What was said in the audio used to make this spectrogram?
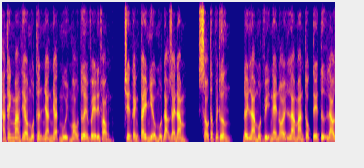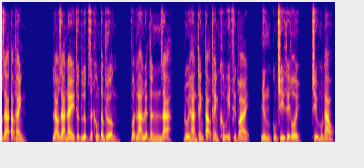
hàn thanh mang theo một thân nhàn nhạt mùi máu tươi về đến phòng, trên cánh tay nhiều một đạo dài năm, sáu tấc vết thương, đây là một vị nghe nói là man tộc tế tự lao giả tạo thành. Lao giả này thực lực rất không tầm thường, vẫn là luyện thần giả, đối hàn thanh tạo thành không ít phiền thoái nhưng cũng chỉ thế thôi, chịu một đao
